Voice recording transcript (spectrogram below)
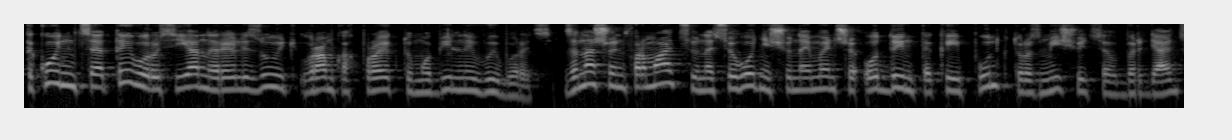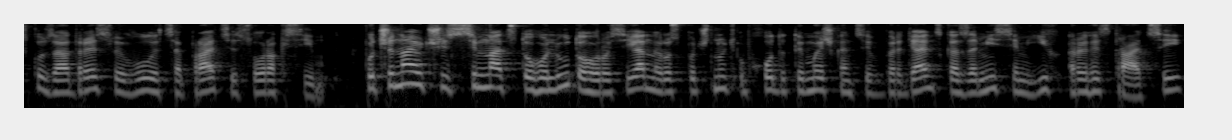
Таку ініціативу росіяни реалізують в рамках проекту Мобільний виборець. За нашою інформацією, на сьогодні щонайменше один такий пункт розміщується в Бердянську за адресою вулиця Праці, 47. Починаючи з 17 лютого, росіяни розпочнуть обходити мешканців Бердянська за місцем їх реєстрації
